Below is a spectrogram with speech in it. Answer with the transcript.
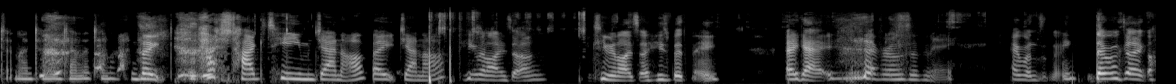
Jenna, Jenna, Jenna, Jenna. Vote hashtag Team Jenna. Vote Jenna. Team Eliza. Team Eliza, who's with me? Okay. Everyone's with me. Everyone's with me. They were going, oh,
